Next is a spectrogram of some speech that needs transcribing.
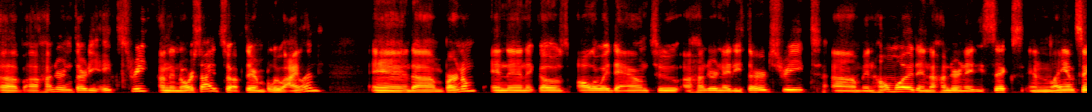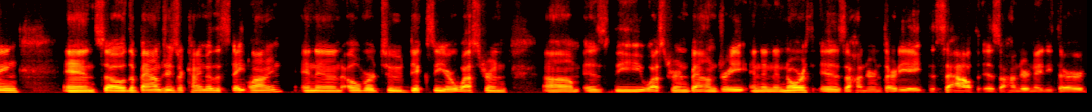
of 138th Street on the north side, so up there in Blue Island, and um, Burnham, and then it goes all the way down to 183rd Street um, in Homewood and 186 in Lansing. And so the boundaries are kind of the state line, and then over to Dixie or Western um, is the western boundary, and then the north is 138, the south is 183rd,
